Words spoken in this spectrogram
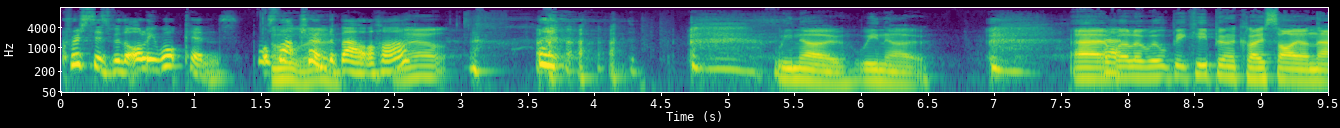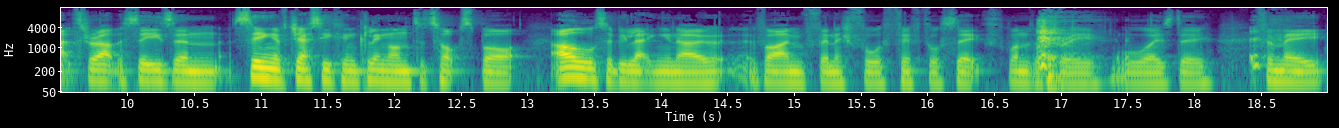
Chris is with Ollie Watkins. What's oh, that trend about, huh? Well, we know, we know. Uh, well, we'll be keeping a close eye on that throughout the season, seeing if Jessy can cling on to top spot. I'll also be letting you know if I'm finished fourth, fifth, or sixth. One of the three always do for me.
